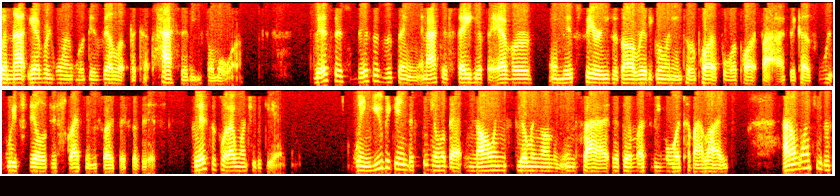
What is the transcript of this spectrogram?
but not everyone will develop the capacity for more. This is this is the thing, and I could stay here forever. And this series is already going into a part four, part five, because we, we're still just scratching the surface of this. This is what I want you to get when you begin to feel that gnawing feeling on the inside that there must be more to my life, I don't want you to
